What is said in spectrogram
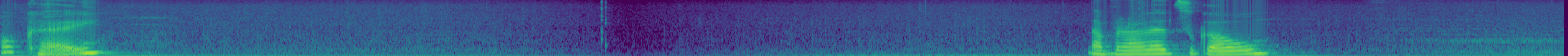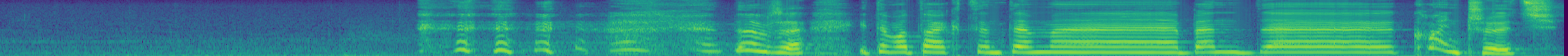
Okej. Dobra, let's go. Dobrze, i tym oto akcentem e, będę kończyć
